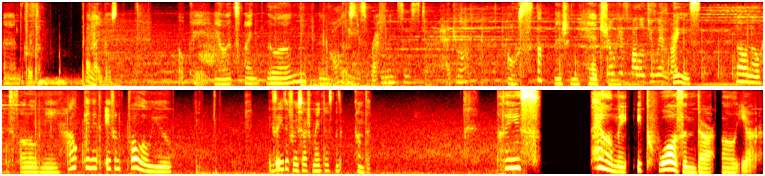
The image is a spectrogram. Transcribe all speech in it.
and Grip. I like those. Okay, yeah, let's find Dylan. All these references to Hedron? Oh, stop mentioning Hedron. No, he's followed you in, right? Please. No, no, he's followed me. How can it even follow you? Executive Research Maintenance Contact. Please tell me it wasn't there earlier.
